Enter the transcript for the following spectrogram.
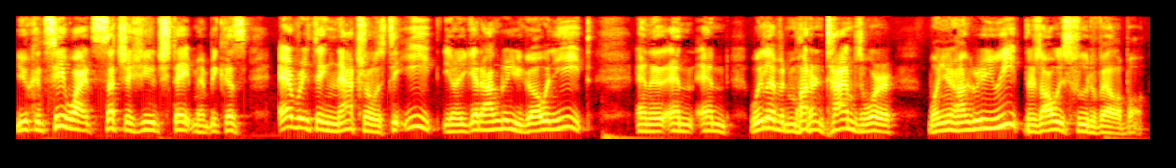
you can see why it's such a huge statement because everything natural is to eat. You know, you get hungry, you go and eat. And, and, and we live in modern times where when you're hungry, you eat. There's always food available.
